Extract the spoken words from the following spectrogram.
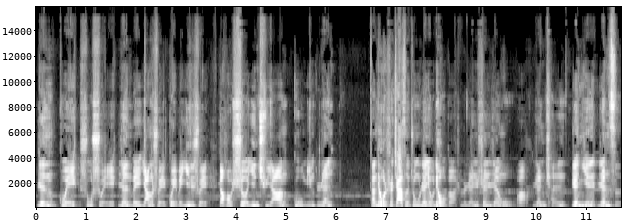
人癸属水，人为阳水，癸为阴水，然后舍阴取阳，故名人。那六十甲子中，人有六个，什么壬申、壬午啊、人辰、人寅、人子、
